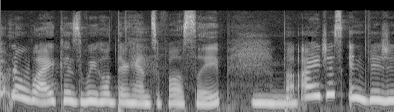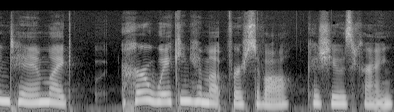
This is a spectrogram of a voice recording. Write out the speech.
don't know why, because we hold their hands to fall asleep. Mm-hmm. But I just envisioned him like her waking him up, first of all, because she was crying,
